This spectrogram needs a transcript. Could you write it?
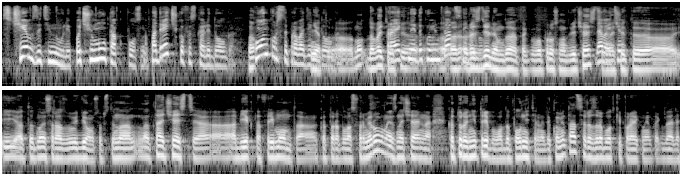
С чем затянули? Почему так поздно? Подрядчиков искали долго? Ну, Конкурсы проводили Нет, долго? э, ну, давайте Проектные документации э, было? разделим да, так, вопрос на две части. Давайте. Значит, э, и от одной сразу уйдем. Собственно, та часть объектов ремонта, которая была сформирована изначально, которая не требовала дополнительной документации, разработки проектной и так далее,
